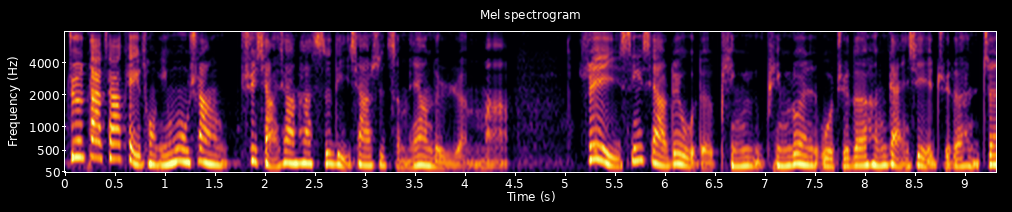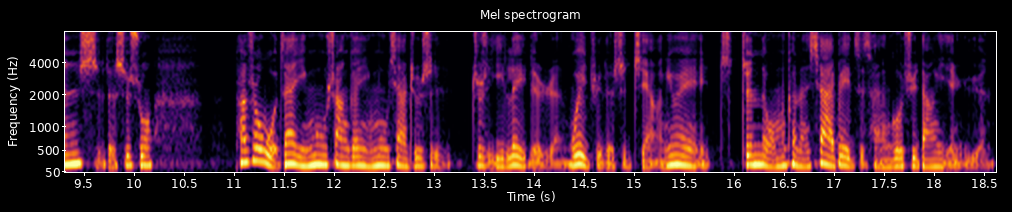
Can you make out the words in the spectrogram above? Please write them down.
就是大家可以从荧幕上去想象他私底下是怎么样的人嘛。所以辛西亚对我的评评论，我觉得很感谢，也觉得很真实的是说，他说我在荧幕上跟荧幕下就是就是一类的人，我也觉得是这样。因为真的，我们可能下一辈子才能够去当演员，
